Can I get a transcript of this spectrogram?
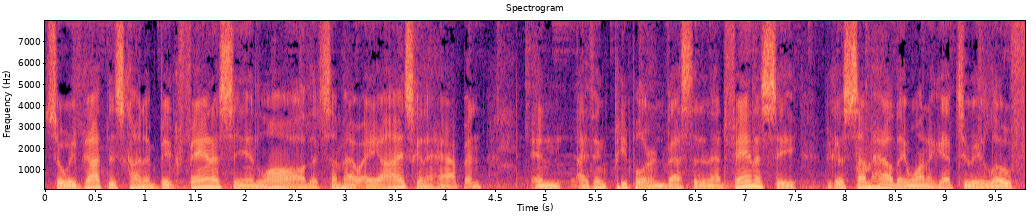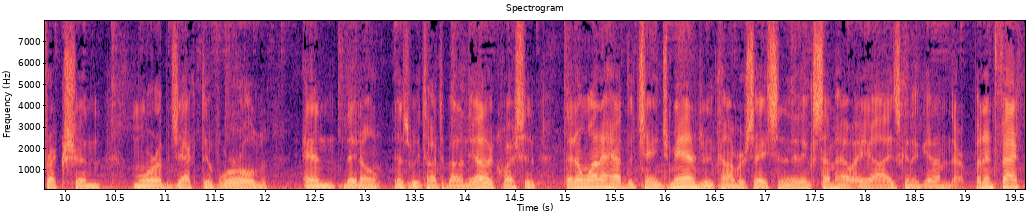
So we've got this kind of big fantasy in law that somehow AI is going to happen. And I think people are invested in that fantasy, because somehow they want to get to a low friction, more objective world. And they don't, as we talked about in the other question, they don't want to have the change management conversation. And they think somehow AI is going to get them there. But in fact,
